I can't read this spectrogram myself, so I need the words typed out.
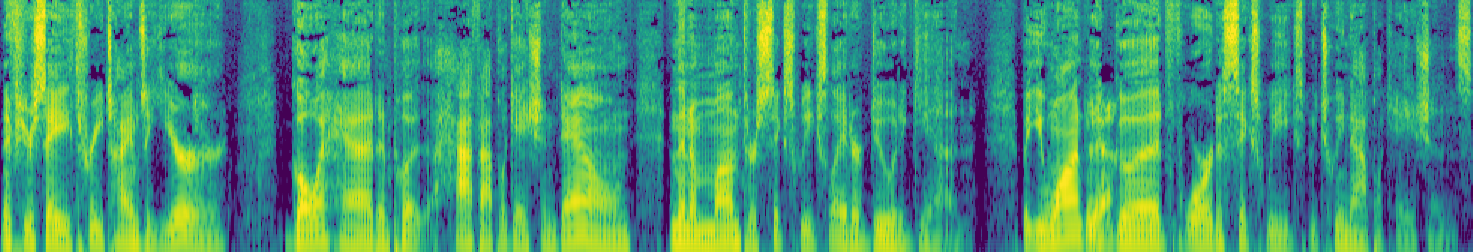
And if you're, say, three times a year, go ahead and put a half application down, and then a month or six weeks later, do it again. But you want Yeah. a good four to six weeks between applications.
